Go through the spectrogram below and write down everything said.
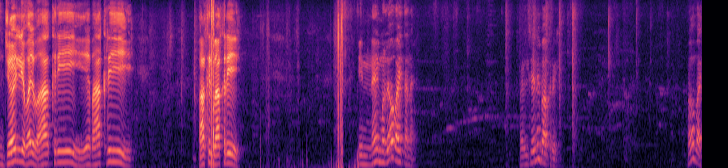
જોઈ લ્યો ભાઈ ભાખરી, એ ભાખરી. ભાખરી ભાખરી. એ નહીં મળે હો ભાઈ તને. મળી છે ને ભાખરી? હો ભાઈ.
